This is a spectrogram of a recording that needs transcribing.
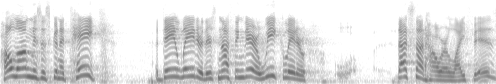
How long is this going to take? A day later, there's nothing there. A week later, that's not how our life is.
